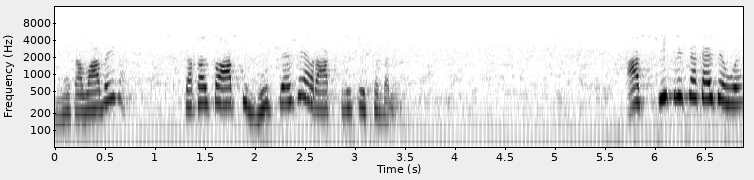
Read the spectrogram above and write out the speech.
मैंने कहा, वाह भाई शकल तो आपकी भूत जैसे और आप श्री कृष्ण बने आप श्री कृष्ण कैसे हुए?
